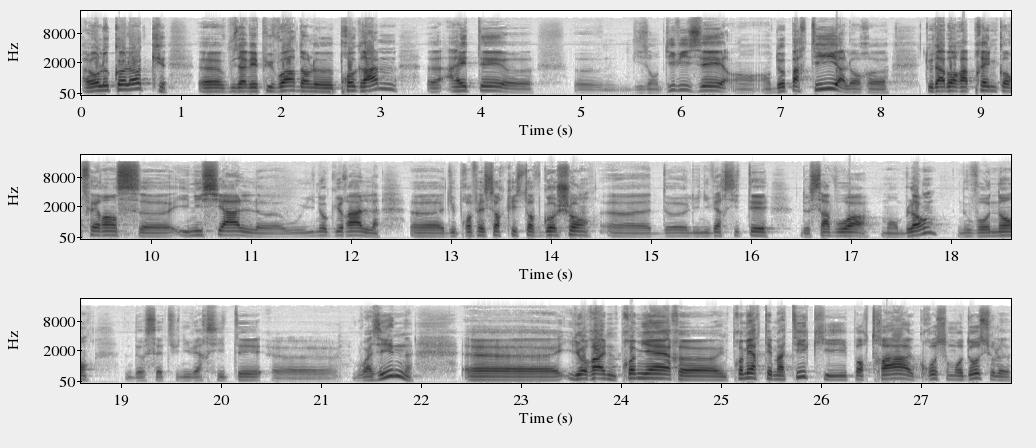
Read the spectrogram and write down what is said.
Alors le colloque, vous avez pu voir dans le programme, a été euh, disons, divisé en, deux parties. Alors, euh, tout d'abord, après une conférence euh, initiale ou inaugurale du professeur Christophe Gauchon de l'Université de Savoie-Mont-Blanc, nouveau nom de cette université voisine. il y aura une première, une première thématique qui portera grosso modo sur le,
